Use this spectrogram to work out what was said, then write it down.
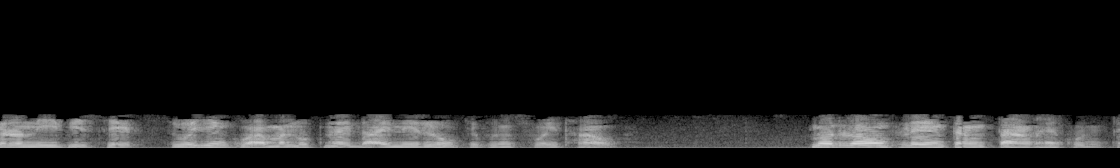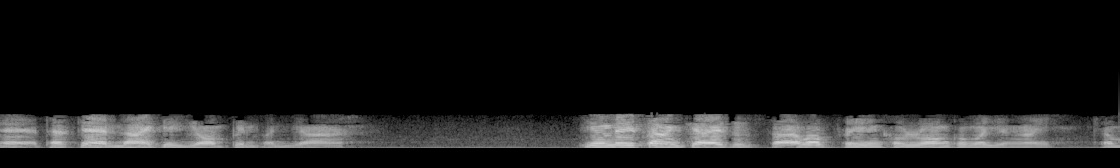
กรณีพิเศษ สวยยิ่งกว่ามนุษย์ในใดในโลกจะเพึงสวยเท่า เมื่อร้องเพลงต่างๆให้คนแก้ ถ้าแก้ได้จะยอมเป็นปัญญา ยังได้ตั้งใจศึกษาว่าเพลงเขาร้องเขาว่ายังไงชาว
